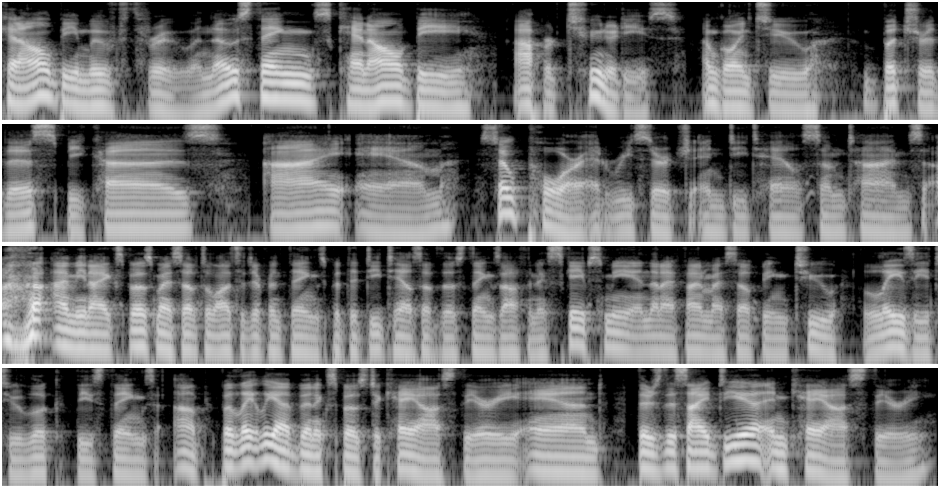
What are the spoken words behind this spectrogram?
can all be moved through, and those things can all be opportunities. I'm going to butcher this because I am so poor at research and details sometimes. I mean, I expose myself to lots of different things, but the details of those things often escapes me, and then I find myself being too lazy to look these things up. But lately I've been exposed to chaos theory, and there's this idea in chaos theory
